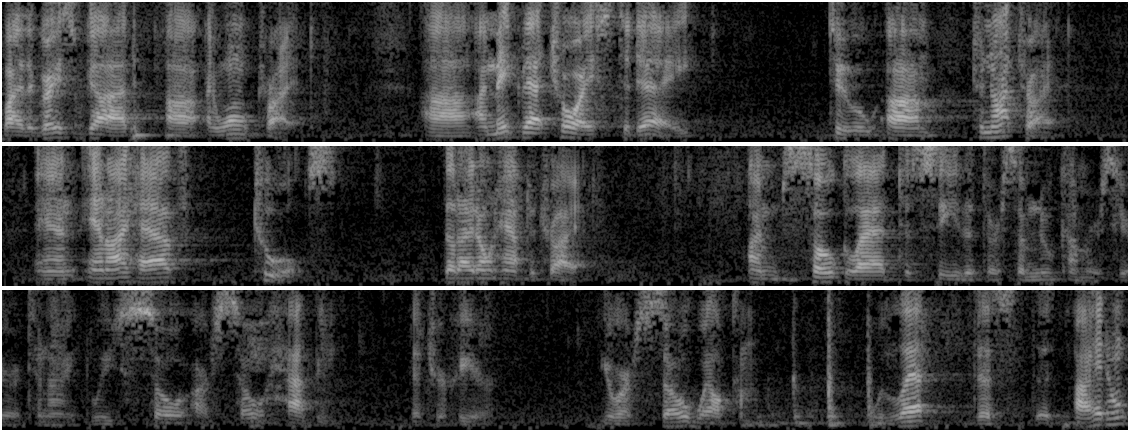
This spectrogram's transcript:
by the grace of God, uh, I won't try it. Uh, I make that choice today to um, to not try it, and and I have tools that I don't have to try it. I'm so glad to see that there's some newcomers here tonight. We so are so happy that you're here. You are so welcome. Let this, this I don't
